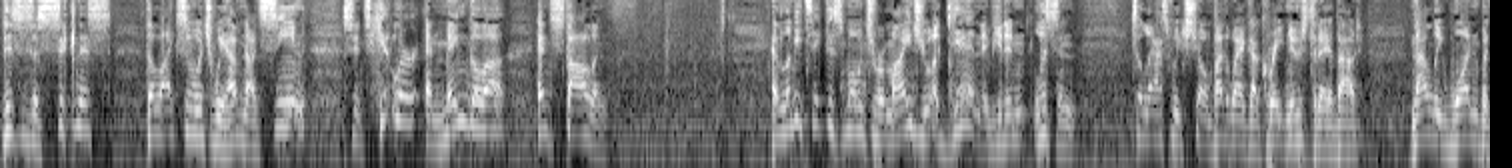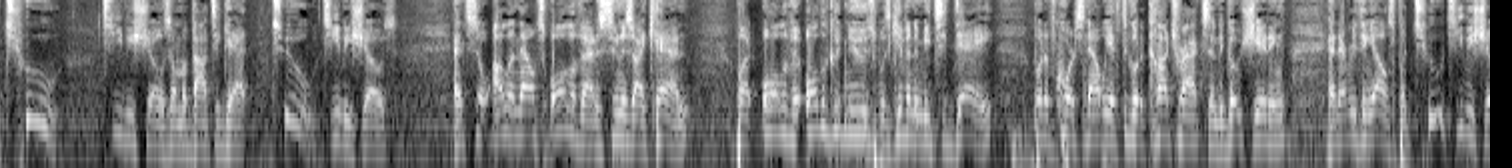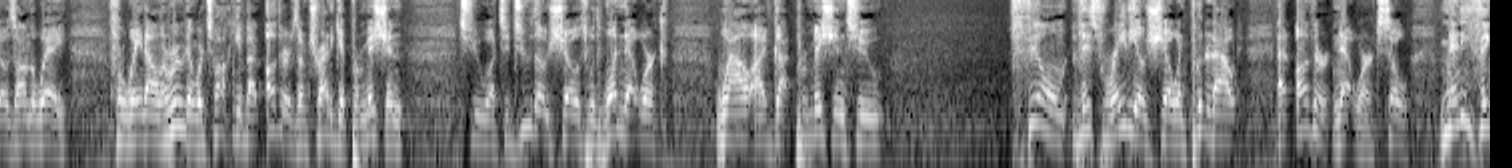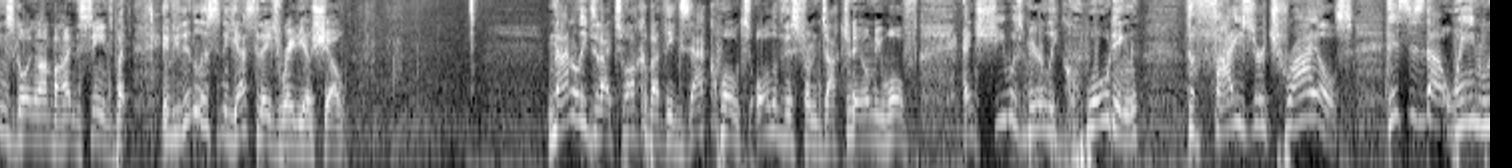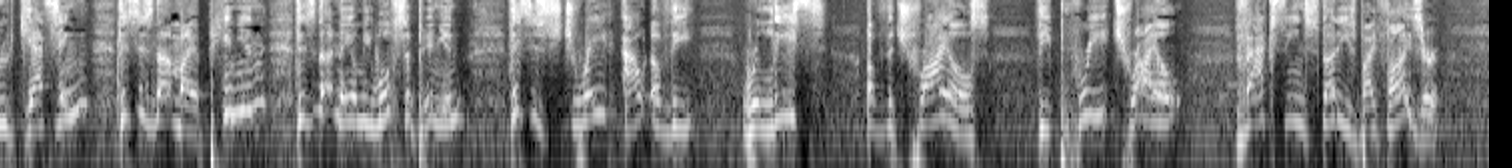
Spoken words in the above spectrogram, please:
This is a sickness the likes of which we have not seen since Hitler and Mengele and Stalin. And let me take this moment to remind you again, if you didn't listen to last week's show. And by the way, I got great news today about not only one, but two TV shows I'm about to get. Two TV shows. And so I'll announce all of that as soon as I can. But all of it, all the good news was given to me today. But of course, now we have to go to contracts and negotiating and everything else. But two TV shows on the way for Wayne Allyn Root, and we're talking about others. I'm trying to get permission to uh, to do those shows with one network, while I've got permission to film this radio show and put it out at other networks. So many things going on behind the scenes. But if you didn't listen to yesterday's radio show, Not only did I talk about the exact quotes, all of this from Dr. Naomi Wolf, and she was merely quoting the Pfizer trials. This is not Wayne Root guessing. This is not my opinion. This is not Naomi Wolf's opinion. This is straight out of the release of the trials, the pre trial vaccine studies by Pfizer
